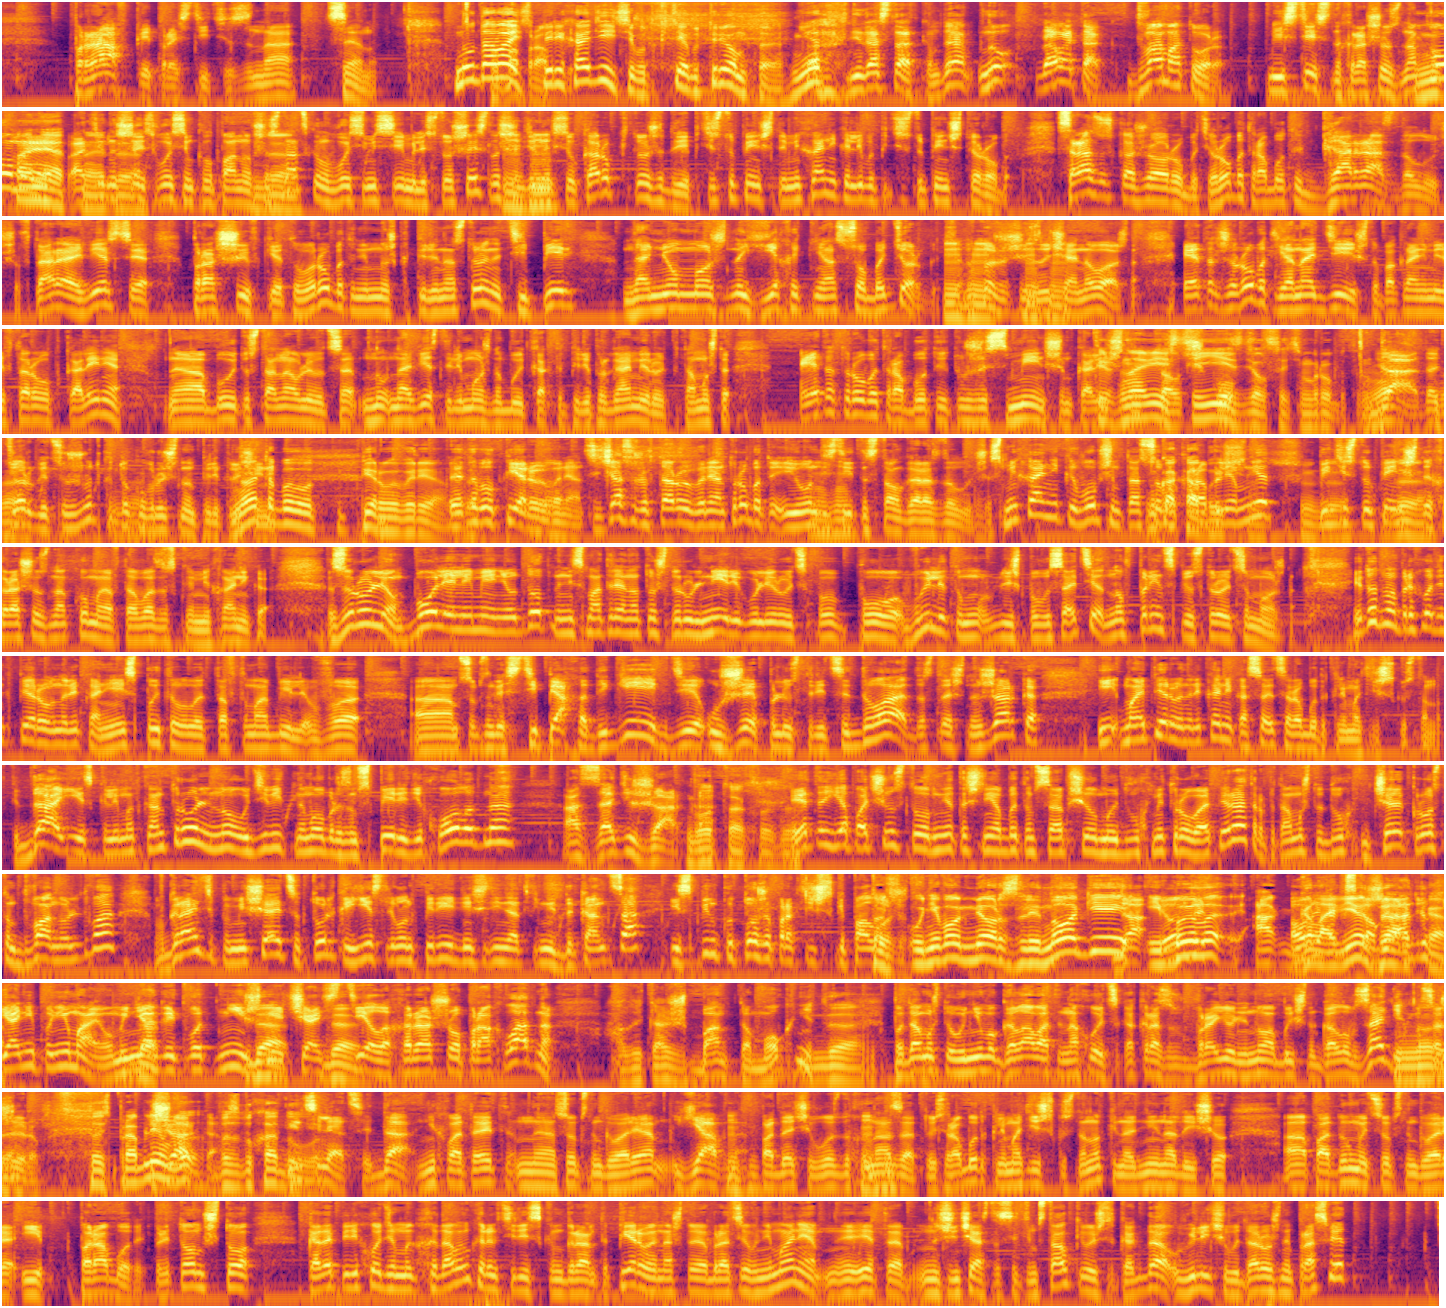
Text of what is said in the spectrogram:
правкой, простите, на цену. Ну, давайте, переходите вот к тем трем-то. Нет? Недостатком, да? Ну, давай так. Два мотора. Естественно, хорошо Ну, знакомые. понятно, 1.6, да. 8 клапанов, 16 колонн, 87 или 106 лошадиных сил. Коробки тоже две. Пятиступенчатая механика, либо пятиступенчатый робот. Сразу скажу о роботе. Робот работает гораздо лучше. Вторая версия прошивки этого робота немножко перенастроена. Теперь на нем можно ехать не особо дергать. Это тоже чрезвычайно важно. Этот же робот, я надеюсь, что, по крайней мере, второго поколения э, будет устанавливаться, ну, на вес или можно будет как-то перепрограммировать, потому что этот робот работает уже с меньшим Ты же количеством на Весте толчков. ездил с этим роботом, нет? Да, да, дергается жутко, только в ручном Но переключении. это был вот первый вариант. Это да. был первый вариант. Сейчас уже второй вариант робота, и он действительно стал гораздо лучше. С механикой, в общем-то, Ну, как проблем обычно, нет. да. Пятиступенчатая, Да. хорошо знакомая автовазовская механика. За рулем более или менее удобно, несмотря на то, что руль не регулируется по, по вылету, лишь по высоте, но, в принципе, устроиться можно. И тут мы приходим к первому нареканию. Я испытывал этот автомобиль в, э, собственно говоря, степях Адыгеи, где уже плюс 32, достаточно жарко. И мое первое нарекание касается работы климатической установки. Да, есть климат-контроль, но удивительным образом спереди холодно, а сзади жарко. Вот так вот, да. Это я почувствовал, мне точнее об этом сообщил мой двухметровый оператор, потому что двух, человек ростом 2,02 в гранте помещается только если он переднее сиденье отвинит до конца и спинку тоже практически То есть положит. у него мерзли ноги, Да, и, он было, говорит- а он голове сказал, жарко. Андрюх, я не понимаю, у меня, Да. говорит, вот нижняя Да, часть да. тела хорошо прохладно, а, говорит, аж бант-то мокнет. Да. Потому что у него голова-то находится как раз в районе, ну, обычно голов задних Ну да. пассажиров. То есть проблема Жарко. Вентиляции, да. Не хватает, м, собственно говоря, явно подачи воздуха назад. То есть работа климатической установки, над ней надо еще а, подумать, собственно говоря, и поработать. При том, что когда переходим мы к ходовым характеристикам гранта, первое, на что я обратил внимание, э, это очень часто с этим сталкиваешься, когда увеличивают дорожный просвет,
